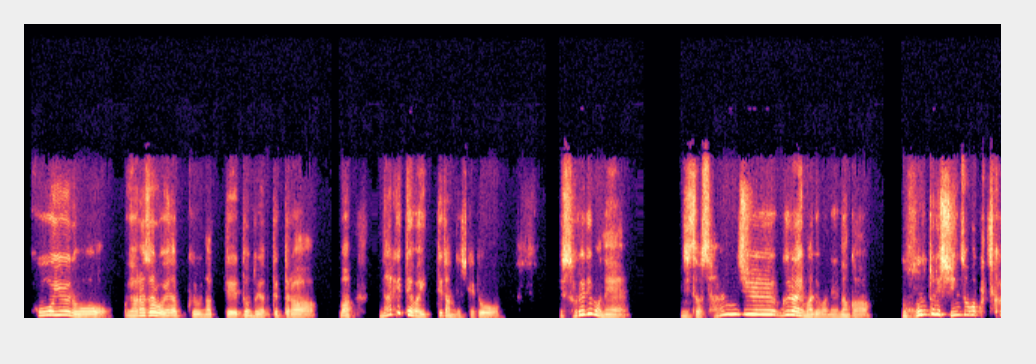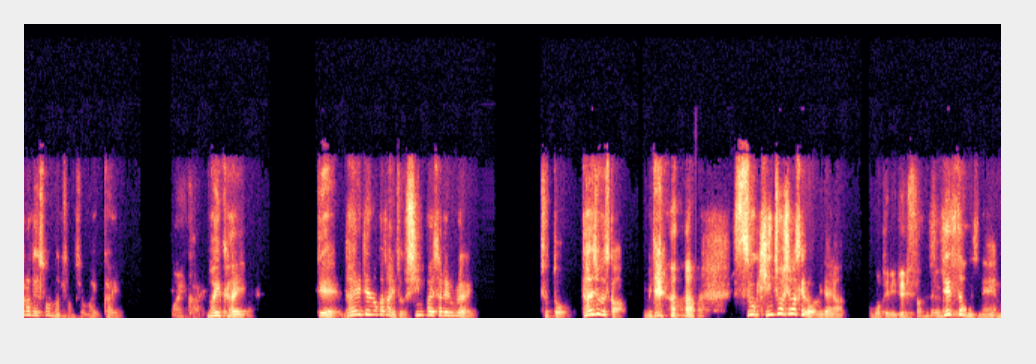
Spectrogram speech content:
こういうのをやらざるを得なくなって、どんどんやってったら、まあ、慣れてはいってたんですけど、それでもね、実は30ぐらいまではね、なんか、もう本当に心臓が口から出そうになってたんですよ、毎回。毎回。毎回。で、代理店の方にちょっと心配されるぐらい、ちょっと大丈夫ですか？みたいな、すごく緊張しますけど、みたいな。表に出てたんですね。出てたんですね。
